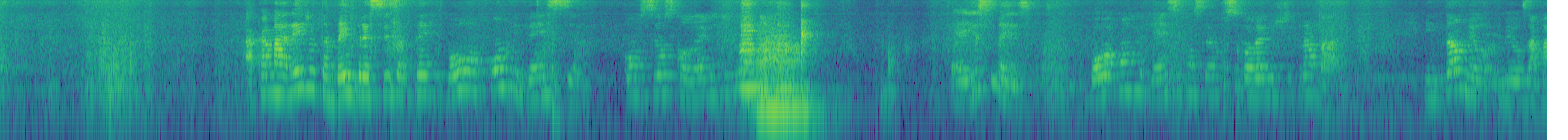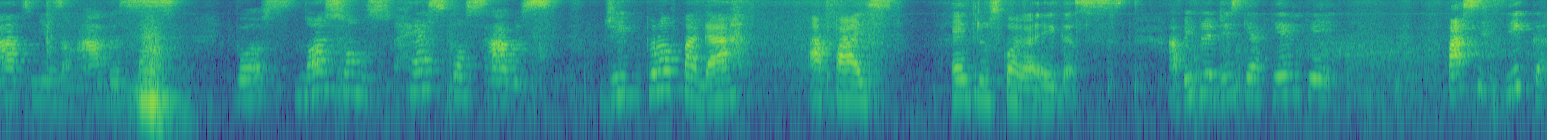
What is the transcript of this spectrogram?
A camareira também precisa ter boa convivência com seus colegas de trabalho. É isso mesmo. Boa convivência com seus colegas de trabalho. Então, meu, meus amados, minhas amadas, vos, nós somos responsáveis de propagar a paz entre os colegas. A Bíblia diz que aquele que pacifica,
